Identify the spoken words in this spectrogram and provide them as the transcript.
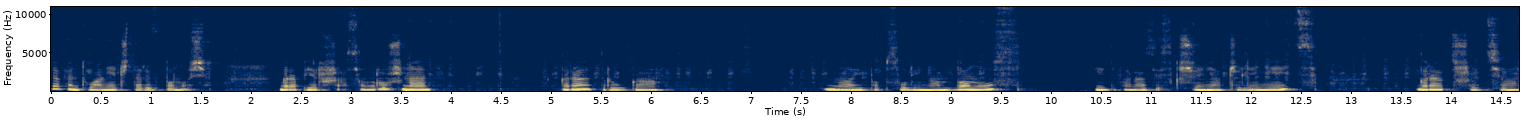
Ewentualnie cztery w bonusie. Gra pierwsza są różne. Gra druga. No i popsuli nam bonus. I dwa razy skrzynia, czyli nic. Gra trzecia.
